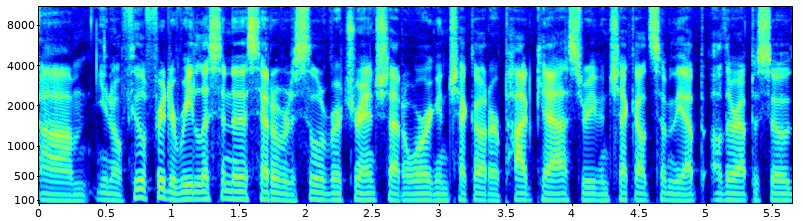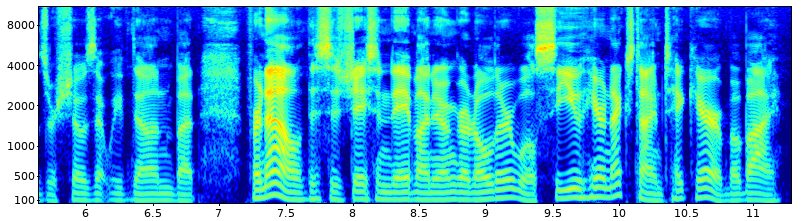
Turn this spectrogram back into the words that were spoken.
um, you know, feel free to re-listen to this. Head over to silverbirchranch.org and check out our podcast, or even check out some of the up- other episodes or shows that we've done. But for now, this is Jason Dave on Younger and Older. We'll see you here next time. Take care. Bye bye.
